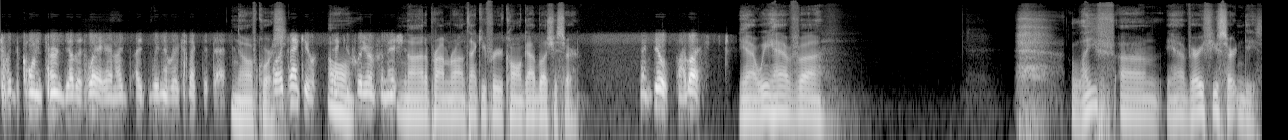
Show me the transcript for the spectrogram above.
the, the coin turned the other way, and I, I we never expected that. No, of course. Well, thank you. Thank Oh, you for your information. Not a problem, Ron. Thank you for your call. God bless you, sir. Thank you. Bye bye. Yeah, we have uh, life, um, yeah, very few certainties.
